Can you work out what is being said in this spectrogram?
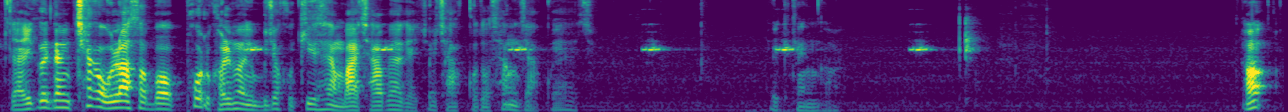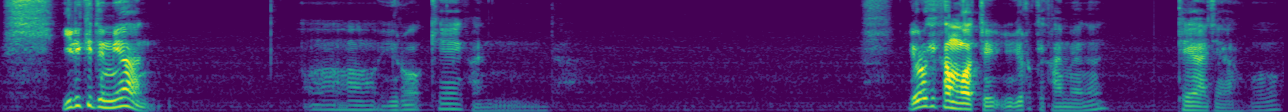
자 이거 되면 차가 올라서 뭐 포를 걸면 무조건 기세상 맞 잡아야겠죠. 잡고도 상 잡고 해야죠. 이렇게 된 거. 어 이렇게 두면 어 이렇게 간다. 이렇게 가면 어때요? 이렇게 가면은 돼야지 하고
